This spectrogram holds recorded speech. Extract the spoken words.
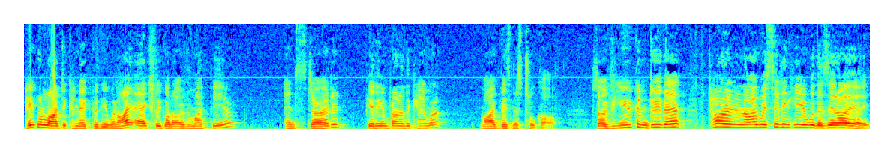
People like to connect with you. When I actually got over my fear and started getting in front of the camera, my business took off. So if you can do that, Tyrone and I, we're sitting here with a ZI8.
